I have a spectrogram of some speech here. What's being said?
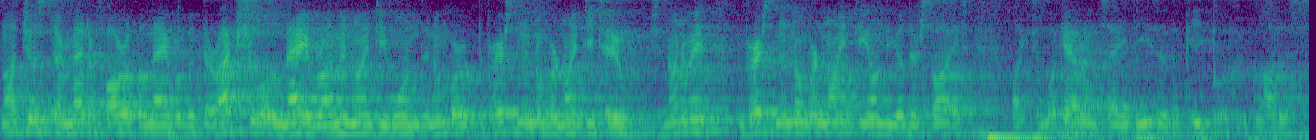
not just their metaphorical neighbour, but their actual neighbour. I'm in 91, the number, the person in number 92. Do you know what I mean? The person in number 90 on the other side. Like to look out and say, these are the people who God has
